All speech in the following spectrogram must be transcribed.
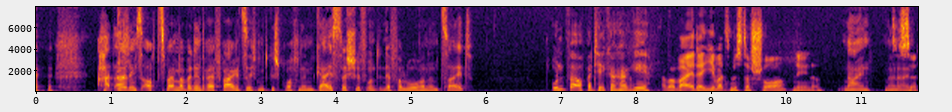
Hat allerdings auch zweimal bei den drei Fragezeichen mitgesprochen, im Geisterschiff und in der verlorenen Zeit. Und war auch bei TKKG. aber war er der jeweils Mr. Shaw? Nee, ne? Nein, nein, nein.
